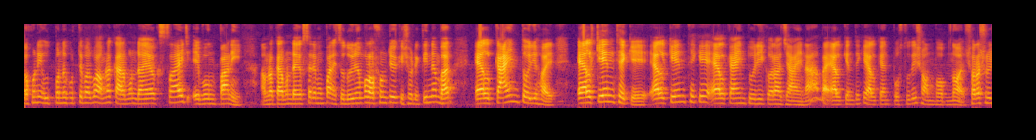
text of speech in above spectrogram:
তখনই উৎপন্ন করতে পারব আমরা কার্বন ডাইঅক্সাইড এবং পানি। আমরা কার্বন ডাইঅক্সাইড এবং পানি। তো দুই নম্বর অপশনটিও কি সঠিক? তিন নম্বর, অ্যালকাইন তৈরি হয়। অ্যালকেন থেকে অ্যালকেন থেকে অ্যালকাইন তৈরি করা যায় না বা অ্যালকেন থেকে অ্যালকাইন প্রস্তুতি সম্ভব নয়, সরাসরি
